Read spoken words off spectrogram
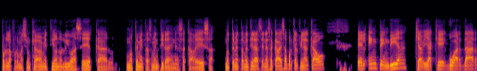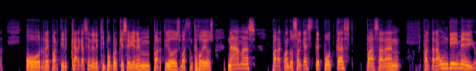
por la formación que había metido? No lo iba a hacer, caro. No te metas mentiras en esa cabeza. No te metas mentiras en esa cabeza porque al fin y al cabo él entendía que había que guardar o repartir cargas en el equipo porque se vienen partidos bastante jodidos. Nada más para cuando salga este podcast pasarán, faltará un día y medio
